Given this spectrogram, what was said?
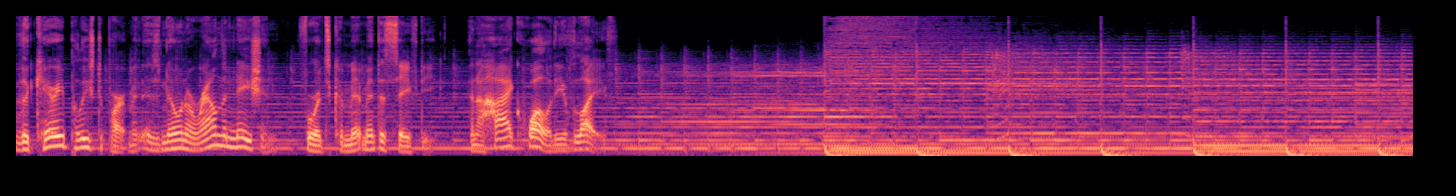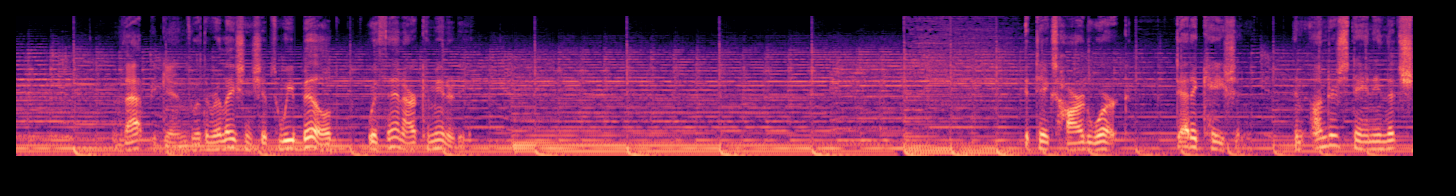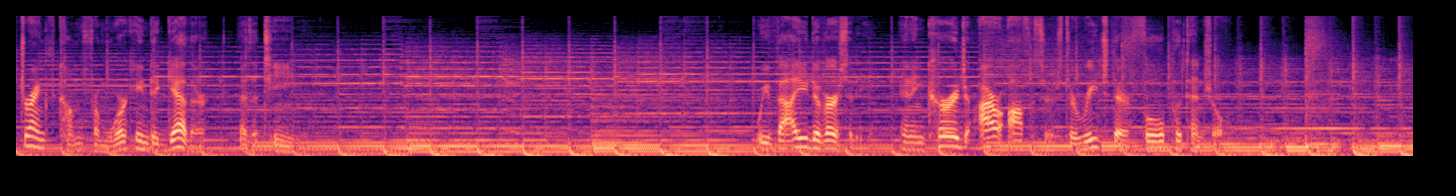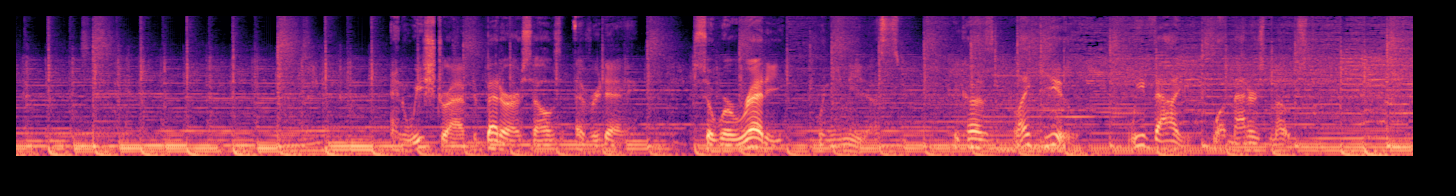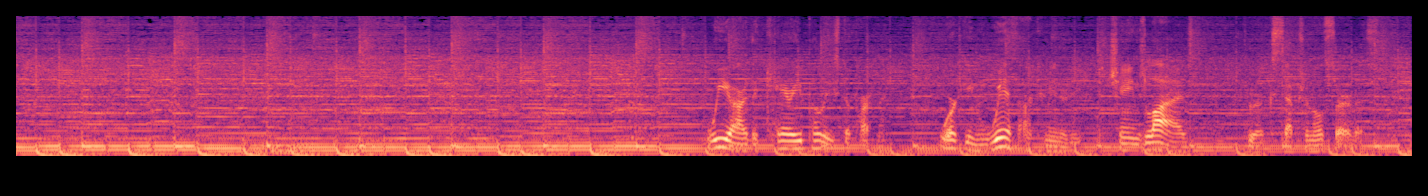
The Cary Police Department is known around the nation for its commitment to safety and a high quality of life. That begins with the relationships we build within our community. It takes hard work, dedication, and understanding that strength comes from working together as a team. We value diversity and encourage our officers to reach their full potential. And we strive to better ourselves every day. So we're ready when you need us. Because, like you, we value what matters most. We are the Cary Police Department, working with our community to change lives through exceptional service.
